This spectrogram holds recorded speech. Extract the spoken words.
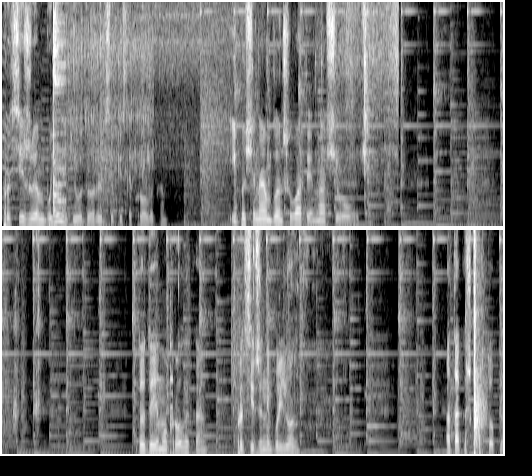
Проціжуємо бульйон, який утворився після кролика. І починаємо бланшувати наші овочі. Додаємо кролика, проціджений бульйон, а також картоплю.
